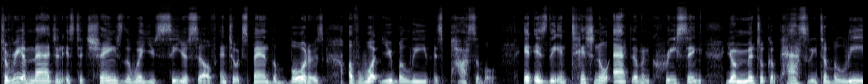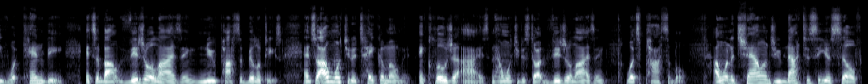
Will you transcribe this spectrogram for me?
To reimagine is to change the way you see yourself and to expand the borders of what you believe is possible. It is the intentional act of increasing your mental capacity to believe what can be. It's about visualizing new possibilities. And so I want you to take a moment and close your eyes and I want you to start visualizing visualizing what's possible. I want to challenge you not to see yourself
